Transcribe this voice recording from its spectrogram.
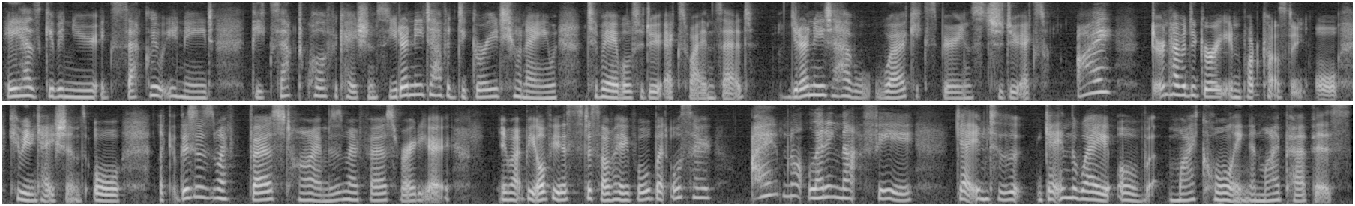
he has given you exactly what you need, the exact qualifications. So you don't need to have a degree to your name to be able to do X, Y, and Z. You don't need to have work experience to do X. I don't have a degree in podcasting or communications or like this is my first time. This is my first rodeo. It might be obvious to some people, but also I am not letting that fear get into the get in the way of my calling and my purpose.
